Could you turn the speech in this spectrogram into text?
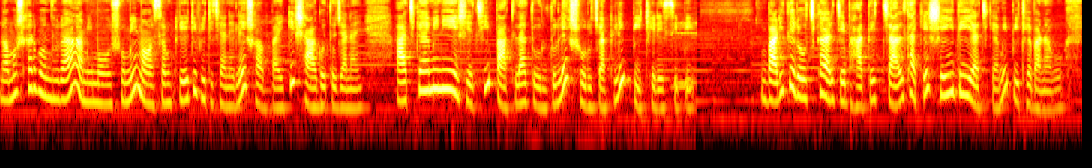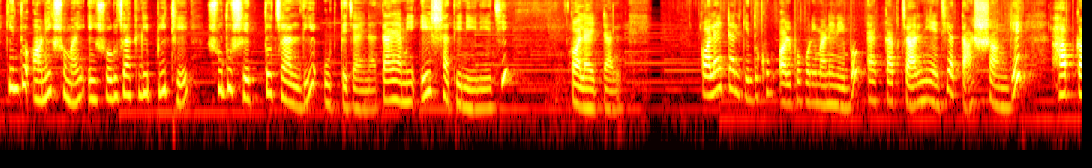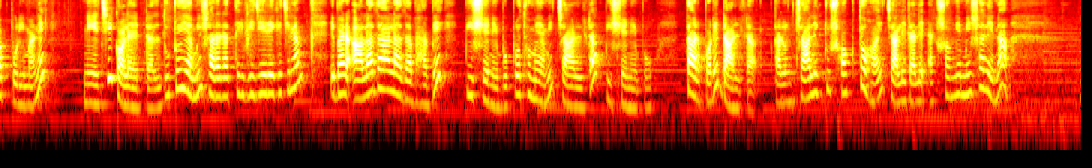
নমস্কার বন্ধুরা, আমি মৌসুমি, মৌসুম ক্রিয়েটিভিটি চ্যানেলে সবাইকে স্বাগত জানাই। আজকে আমি নিয়ে এসেছি পাতলা তুলতুলে সরু চাকলি পিঠে রেসিপি বাড়িতে রোজকার যে ভাতের চাল থাকে, সেই দিয়েই আজকে আমি পিঠে বানাবো। কিন্তু অনেক সময় এই সরু চাকলি পিঠে শুধু সেদ্ধ চাল দিয়ে উঠতে চায় না, তাই আমি এর সাথে নিয়ে নিয়েছি কলাইয়ের ডাল। কলাইয়ের ডাল কিন্তু খুব অল্প পরিমাণে নেব, এক কাপ চাল নিয়েছি আর তার সঙ্গে হাফ কাপ পরিমাণে নিয়েছি কলাইয়ের ডাল। দুটোই আমি সারা রাত্রির ভিজিয়ে রেখেছিলাম। এবার আলাদা আলাদাভাবে পিষে নেব। প্রথমে আমি চালটা পিষে নেব। তারপরে ডালটা। কারণ চাল একটু শক্ত হয়, চালে ডালে একসঙ্গে মেশালে না,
